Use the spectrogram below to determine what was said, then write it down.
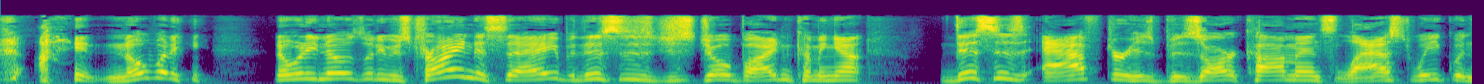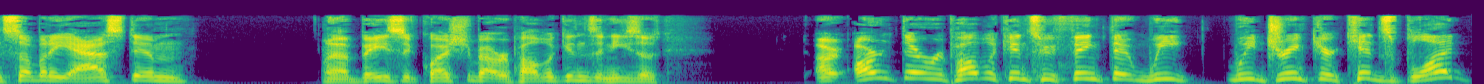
I, nobody nobody knows what he was trying to say, but this is just Joe Biden coming out. This is after his bizarre comments last week when somebody asked him a basic question about Republicans, and he says, "Aren't there Republicans who think that we we drink your kids' blood?"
